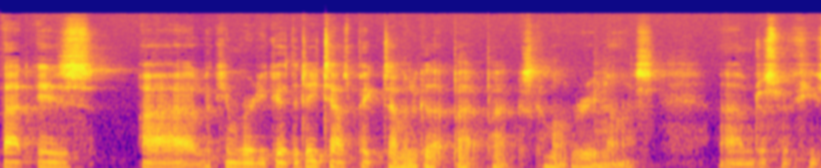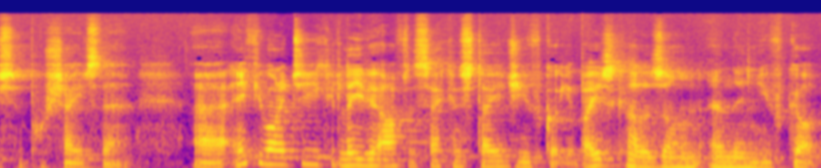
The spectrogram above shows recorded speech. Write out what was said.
that is uh, looking really good. The details picked up. Look at that backpack; it's come up really nice. Um, just with a few simple shades there. Uh, and if you wanted to, you could leave it after the second stage. You've got your base colours on, and then you've got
